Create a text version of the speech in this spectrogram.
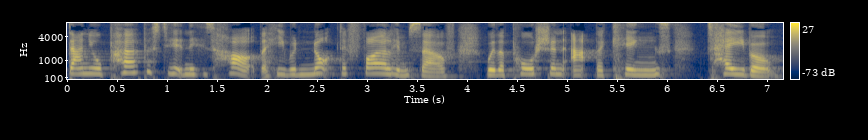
Daniel purposed in his heart that he would not defile himself with a portion at the king's table.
